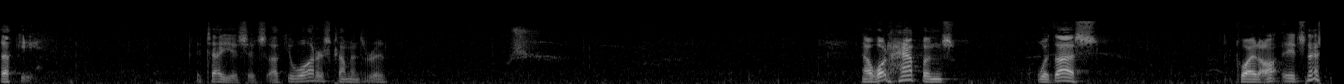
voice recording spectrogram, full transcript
ucky. They tell you it's, it's ucky water's coming through. Now, what happens with us? Quite, often it's necessary.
